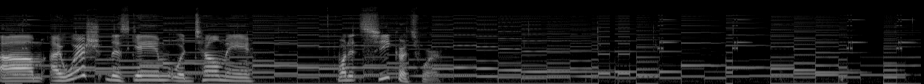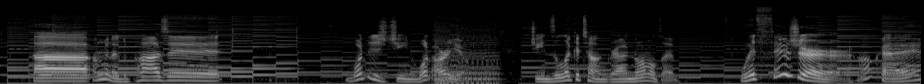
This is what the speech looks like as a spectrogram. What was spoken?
Um, I wish this game would tell me what its secrets were. Uh, I'm gonna deposit... What is Gene? What are you? Gene's a Lickitung, ground normal type. With Fissure! Okay.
